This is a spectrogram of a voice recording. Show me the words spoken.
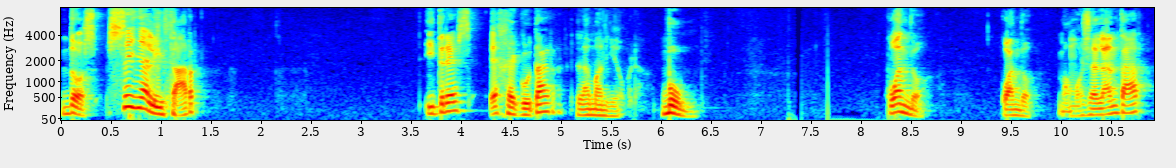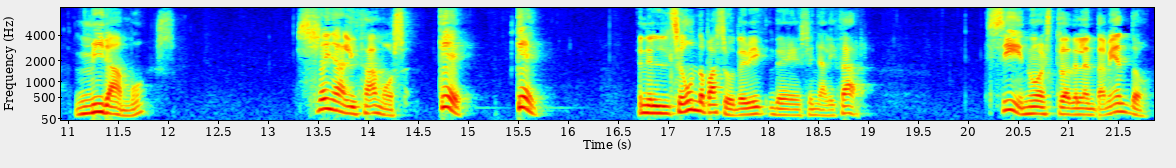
Dos. Señalizar. Y tres. Ejecutar la maniobra. ¡Boom! ¿Cuándo? Cuando vamos a adelantar, miramos, señalizamos qué, qué. En el segundo paso de, de señalizar, si nuestro adelantamiento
